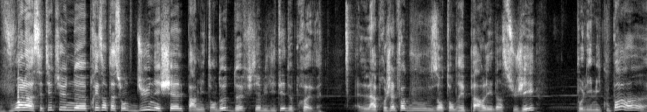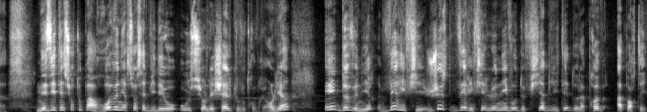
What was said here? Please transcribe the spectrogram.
Voilà, c'était une présentation d'une échelle parmi tant d'autres de fiabilité de preuve. La prochaine fois que vous entendrez parler d'un sujet, polémique ou pas, hein, n'hésitez surtout pas à revenir sur cette vidéo ou sur l'échelle que vous trouverez en lien, et de venir vérifier, juste vérifier le niveau de fiabilité de la preuve apportée.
